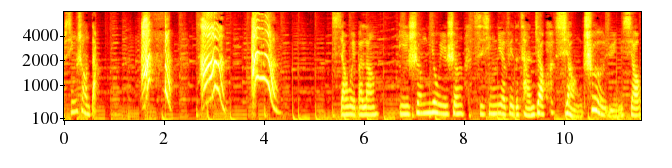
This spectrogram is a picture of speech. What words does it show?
心上打。啊啊啊！小尾巴狼一声又一声撕心裂肺的惨叫响彻云霄。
